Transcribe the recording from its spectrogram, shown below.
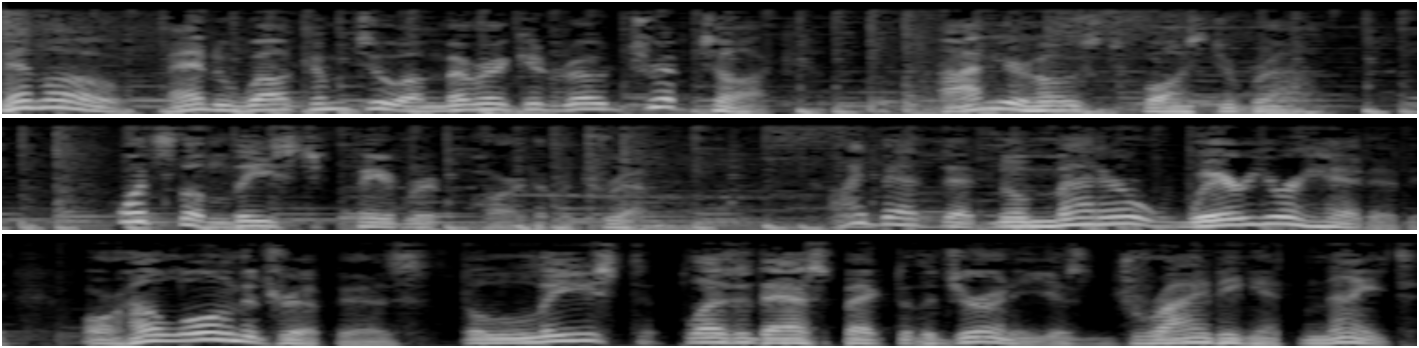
Hello, and welcome to American Road Trip Talk. I'm your host, Foster Braun. What's the least favorite part of a trip? I bet that no matter where you're headed or how long the trip is, the least pleasant aspect of the journey is driving at night.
